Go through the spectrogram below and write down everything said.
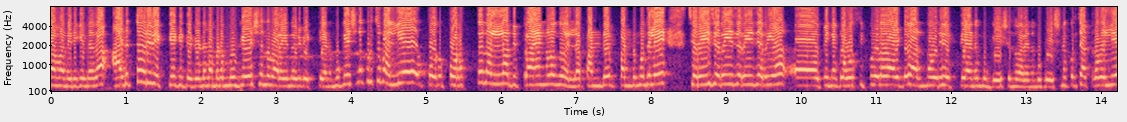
ഞാൻ വന്നിരിക്കുന്നത്. അടുത്ത ഒരു വ്യക്തിയെ കിട്ടിയിട്ടുണ്ട്. നമ്മുടെ മുകേഷ് എന്ന് പറയുന്ന ഒരു വ്യക്തിയാണ്. മുകേഷിനെ കുറിച്ച് വലിയ പുറത്ത് നല്ല അഭിപ്രായങ്ങളൊന്നുമല്ല. പണ്ട് പണ്ട് മുതലേ ചെറിയ ചെറിയ ചെറിയ ചെറിയ പിന്നെ ഗ്ലോസിപ്പുകളായിട്ട് വന്ന ഒരു വ്യക്തിയാണ് മുകേഷ് എന്ന് പറയുന്നത്. മുകേഷിനെ കുറിച്ച് അത്ര വലിയ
